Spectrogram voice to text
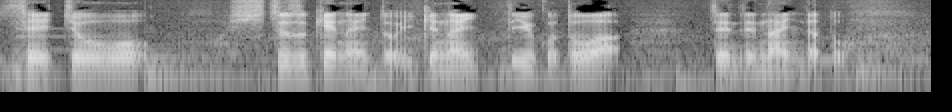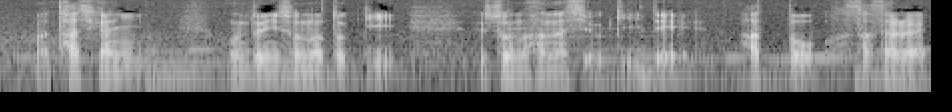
成長をし続けないといけないっていうことは全然ないんだと、まあ、確かに本当にその時その話を聞いてハッとさせられ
